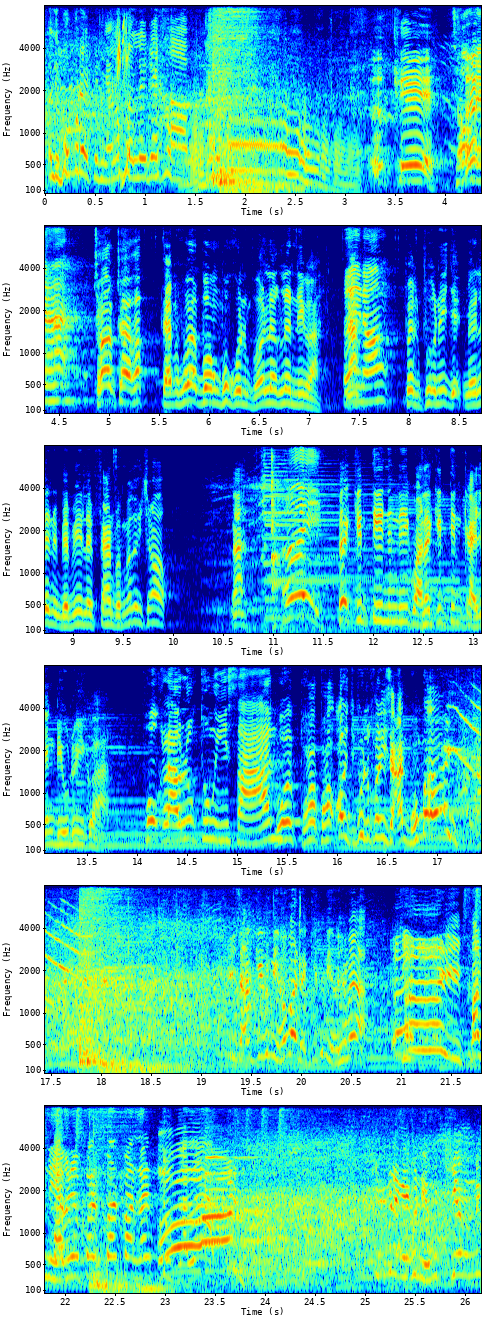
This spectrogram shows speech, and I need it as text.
อันนี้ผมไม่ได้เป็นอย่างนั้นเพิ่นเลยได้ครับ โอเคชอบไหมฮะ ชอบชอบครับ แต่พว่าวงพวกคุณผมว่าเลิกเล่นดีกว่าเฮ้ยน้อง เพื่อนพวกนี้อย่าเล่นแบบนี้เลยแฟนผมไม่ค่อยชอบนะเฮ้ย ถ้ากินตีนยังดีกว่าแล้วกินตีนไก่ยังดิวดีกว่า พวกเราลูกทุ่งอีสาน โอ้ยพอพอโอ้ยพูดคนอีสานผมเอ้ยอีสานกินข้าวเหนียวป่ะเนี่ยกินข้าวเหนียวใช่ไหมอะเอ้ยข้าวเหนียวเนี่ยปั้นปั้นปั้นแล้วอ้จุกกันละกินไม่ได้ไงข้าวเหนียวมันเคี้ยวมันไม่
